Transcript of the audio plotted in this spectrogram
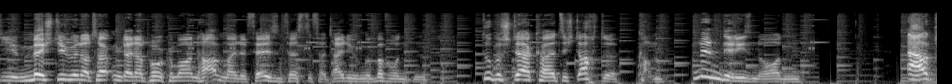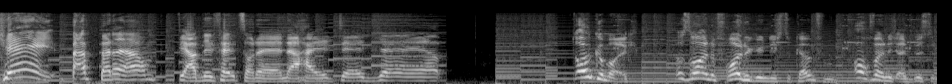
Die mächtigen Attacken deiner Pokémon haben eine felsenfeste Verteidigung überwunden. Du bist stärker als ich dachte. Komm, nimm dir diesen Orden. Okay, wir haben den Felsorden erhalten. Yeah. Danke, Mike. Es war eine Freude, gegen dich zu kämpfen. Auch wenn ich ein bisschen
